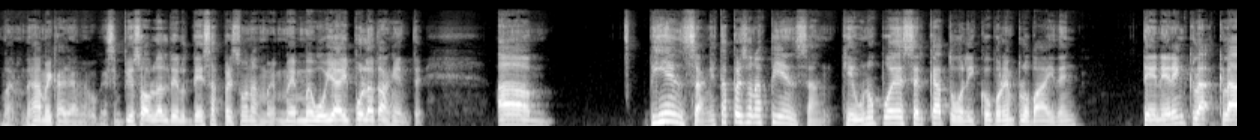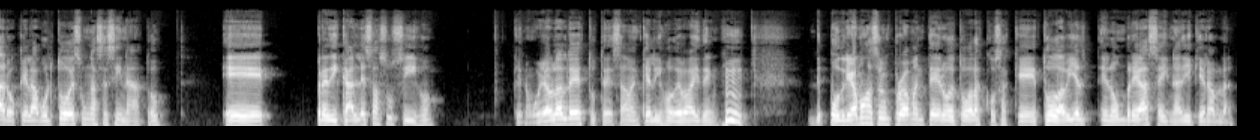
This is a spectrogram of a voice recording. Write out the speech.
bueno, déjame callarme, porque si empiezo a hablar de, esas personas me, voy a ir por la tangente. piensan, estas personas piensan que uno puede ser católico, por ejemplo, Biden, tener en claro que el aborto es un asesinato, eh, predicarle eso a sus hijos, que no voy a hablar de esto, ustedes saben que el hijo de Biden, hmm, podríamos hacer un programa entero de todas las cosas que todavía el, hombre hace y nadie quiere hablar.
